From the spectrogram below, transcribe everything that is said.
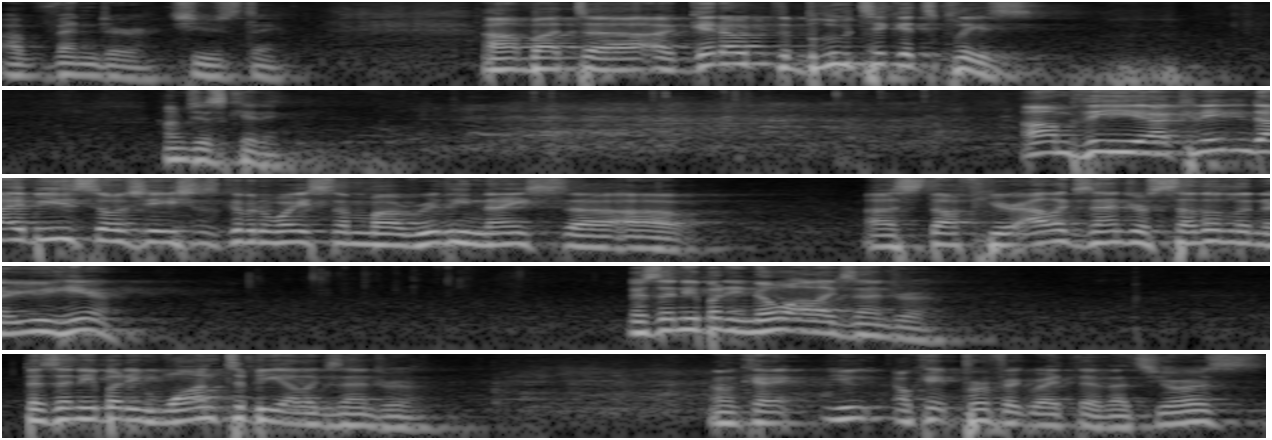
a, a vendor, Tuesday. Uh, but uh, get out the blue tickets, please. I'm just kidding. Um, the uh, Canadian Diabetes Association is giving away some uh, really nice uh, uh, uh, stuff here. Alexandra Sutherland, are you here? Does anybody know Alexandra? Does anybody want to be Alexandra? Okay, you, okay, perfect right there. That's yours.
